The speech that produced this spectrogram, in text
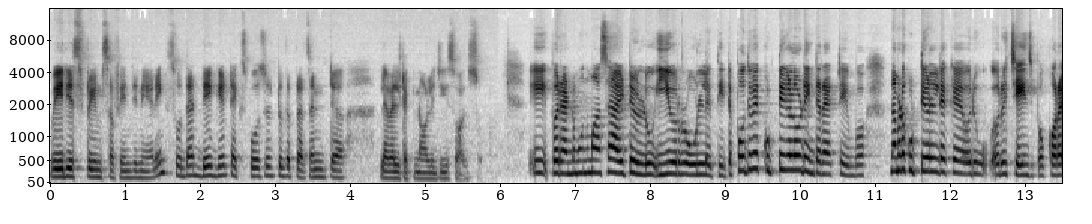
various streams of engineering so that they get exposure to the present uh, level technologies also. ഈ ഇപ്പോൾ രണ്ട് മൂന്ന് മാസം ആയിട്ടേ ഉള്ളൂ ഈ ഒരു റോളിൽ എത്തിയിട്ട്. പൊതുവെ കുട്ടികളോട് ഇന്ററാക്ട് ചെയ്യുമ്പോൾ നമ്മുടെ കുട്ടികളുടെയൊക്കെ ഒരു ഒരു ചേഞ്ച് ഇപ്പോൾ കുറേ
